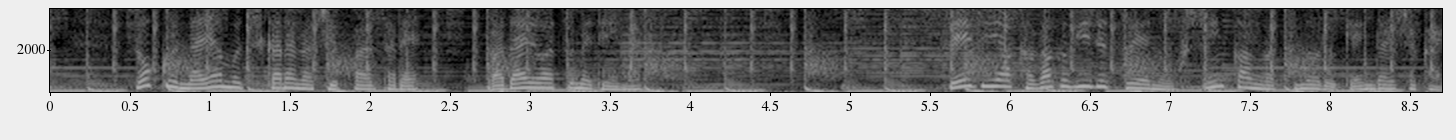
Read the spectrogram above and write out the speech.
「続悩む力」が出版され話題を集めています。政治や科学技術への不信感が募る現代社会。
